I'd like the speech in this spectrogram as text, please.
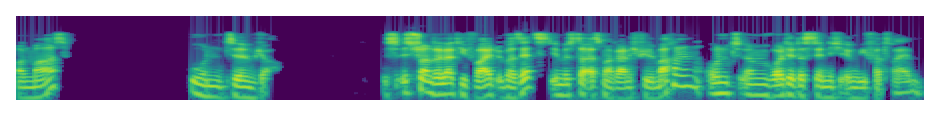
On Mars und ähm, ja, es ist schon relativ weit übersetzt, ihr müsst da erstmal gar nicht viel machen und ähm, wollt ihr das denn nicht irgendwie vertreiben?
